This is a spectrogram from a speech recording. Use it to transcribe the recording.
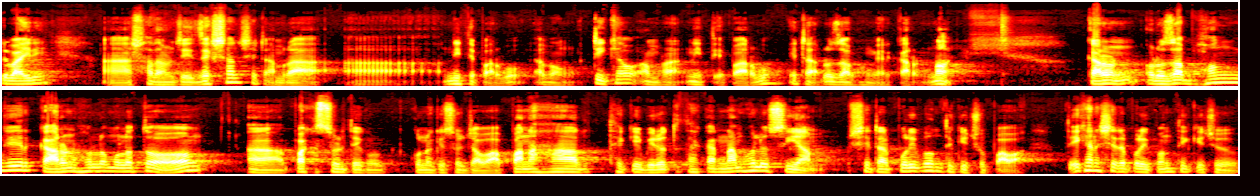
এর বাইরে সাধারণ যে ইঞ্জেকশন সেটা আমরা নিতে পারব এবং টিকাও আমরা নিতে পারব। এটা রোজা ভঙ্গের কারণ নয়। কারণ রোজা ভঙ্গের কারণ হলো মূলত পাকস্থলিতে কোনো- কোনো কিছু যাওয়া, পানাহার থেকে বিরত থাকার নাম হলো সিয়াম, সেটার পরিপন্থী কিছু পাওয়া। তো এখানে সেটা পরিপন্থী কিছু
